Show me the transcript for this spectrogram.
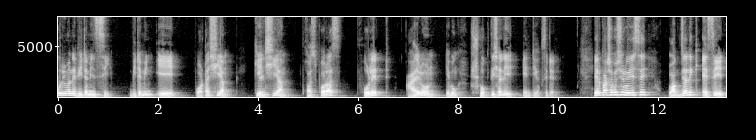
পরিমাণে vitamin C, vitamin A potassium, calcium, phosphorus, folate, iron এবং শক্তিশালী অ্যান্টিঅক্সিডেন্ট। এর পাশাপাশি রয়েছে অক্সালিক অ্যাসিড,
